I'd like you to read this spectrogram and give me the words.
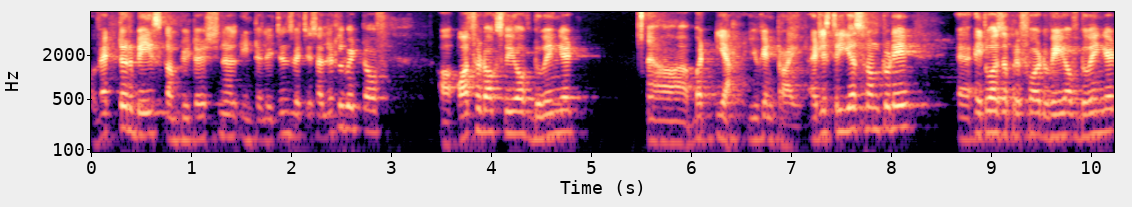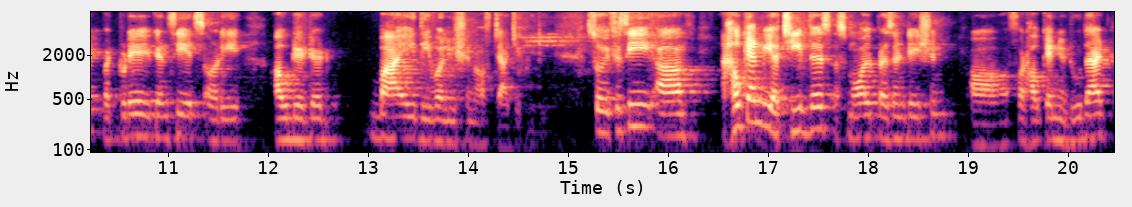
a vector based computational intelligence which is a little bit of uh, orthodox way of doing it uh, but yeah you can try at least three years from today uh, it was a preferred way of doing it, but today you can see it's already outdated by the evolution of ChatGPT. So if you see, uh, how can we achieve this? A small presentation uh, for how can you do that?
